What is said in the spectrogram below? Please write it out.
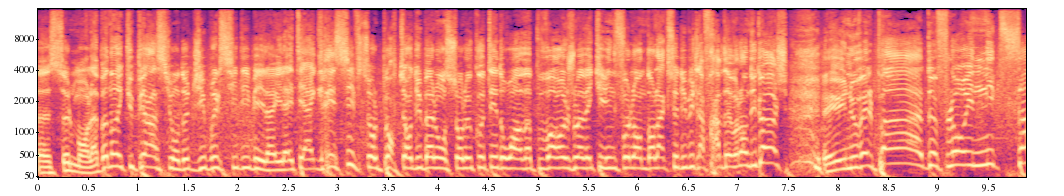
euh, seulement. La bonne récupération de Djibril Sidibé là, il a été agressif sur le porteur du ballon sur le côté droit, va pouvoir rejouer avec Kevin Folland dans l'axe du but, la frappe de volant du gauche et une nouvelle pas de Florin Nitsa,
